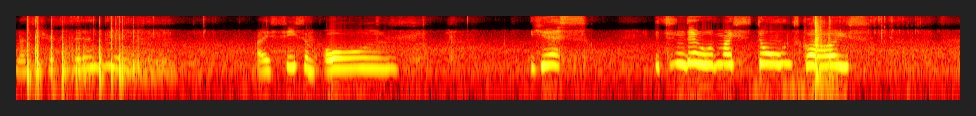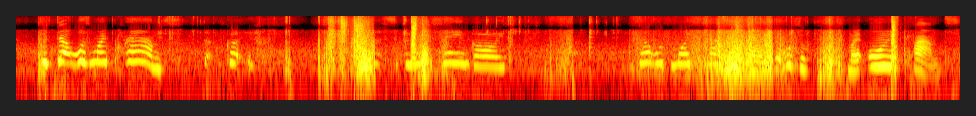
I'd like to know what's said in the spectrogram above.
Let's check it in there. I see some old. Yes, it's in there with my stones, guys. But that was my plants. That, that's insane, guys. That was my plants, guys. That was my only plants.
